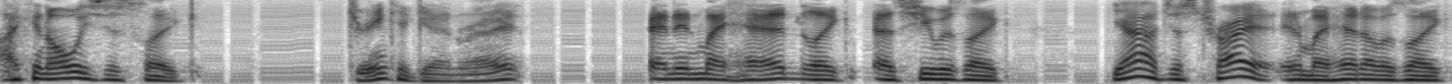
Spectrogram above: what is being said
I can always just like drink again, right? And in my head, like, as she was like, yeah, just try it. In my head, I was like,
